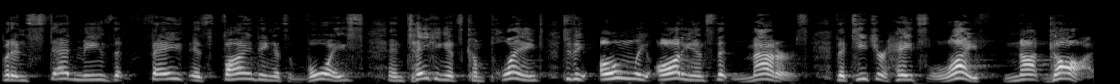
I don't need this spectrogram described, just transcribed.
but instead means that faith is finding its voice and taking its complaint to the only audience that matters. The teacher hates life, not God.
